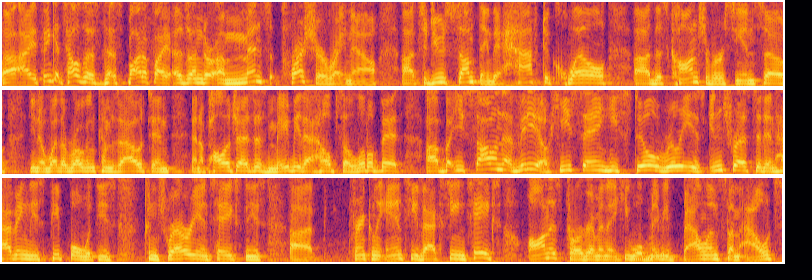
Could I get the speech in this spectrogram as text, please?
Uh, I think it tells us that Spotify is under immense pressure right now uh, to do something. They have to quell uh, this controversy. And so, you know, whether Rogan comes out and, and apologizes, maybe that helps a little bit. Uh, but you saw in that video, he's saying he still really is interested in having these people with these contrarian takes, these uh, frankly, anti-vaccine takes on his program and that he will maybe balance them out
